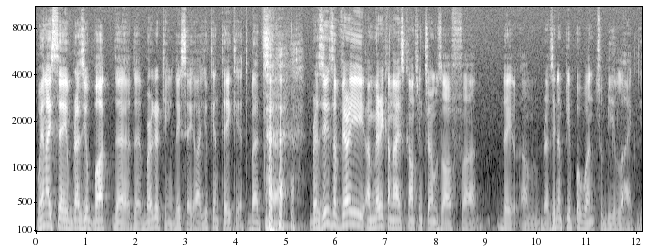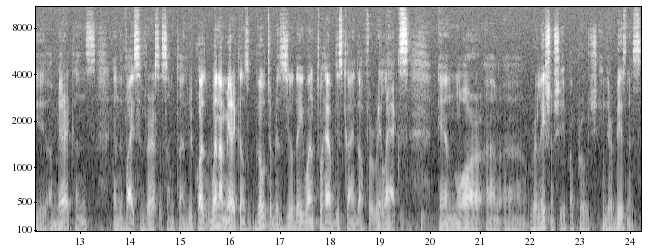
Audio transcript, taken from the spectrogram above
when I say Brazil bought the, the Burger King, they say, oh, you can take it. But uh, Brazil is a very Americanized country in terms of uh, the um, Brazilian people want to be like the Americans and the vice versa sometimes. Because when Americans go to Brazil, they want to have this kind of relax and more uh, uh, relationship approach in their business.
